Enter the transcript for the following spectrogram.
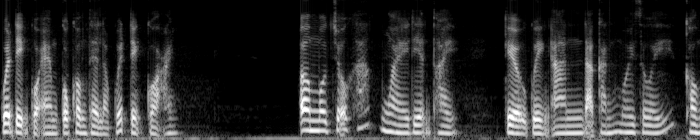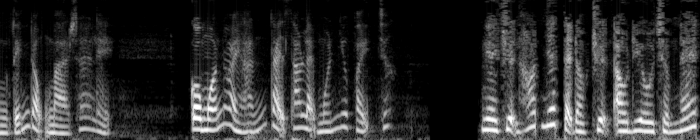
Quyết định của em cũng không thể là quyết định của anh. Ở một chỗ khác ngoài điện thoại, Kiều Quỳnh An đã cắn môi dưới, không tính động mà rơi lệ. Cô muốn hỏi hắn tại sao lại muốn như vậy chứ? Nghe chuyện hot nhất tại đọc truyện audio.net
